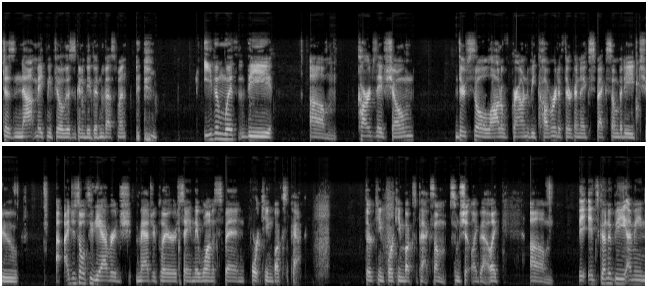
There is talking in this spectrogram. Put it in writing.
does not make me feel this is going to be a good investment. Even with the um, cards they've shown, there's still a lot of ground to be covered if they're going to expect somebody to. I just don't see the average Magic player saying they want to spend 14 bucks a pack. 13, 14 bucks a pack, some some shit like that. Like, um, it, it's gonna be. I mean,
